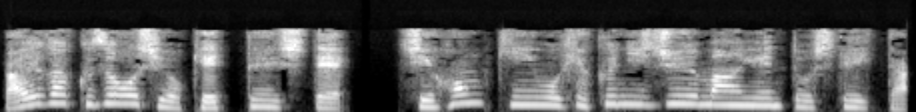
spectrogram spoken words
倍額増資を決定して資本金を120万円としていた。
